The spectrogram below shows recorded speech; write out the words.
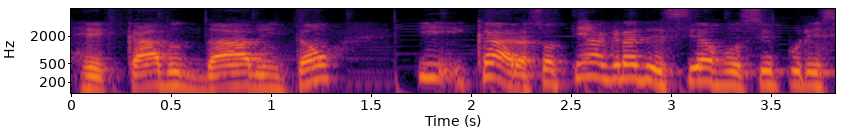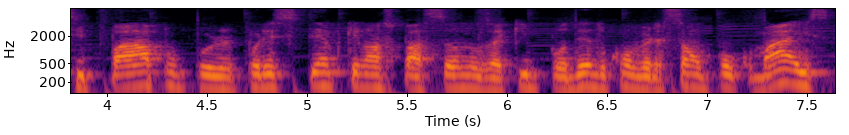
Recado dado, então. E, cara, só tenho a agradecer a você por esse papo, por, por esse tempo que nós passamos aqui, podendo conversar um pouco mais,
